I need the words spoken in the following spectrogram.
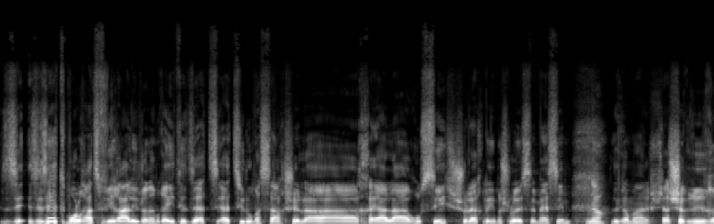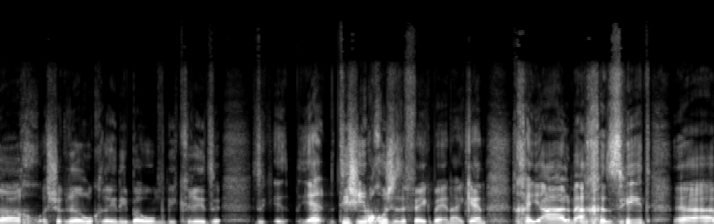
זה, זה זה, אתמול רץ ויראלי, לא יודע אם ראית את זה, הצ, הצילום מסך של החייל הרוסי, ששולח לאמא שלו אסמסים. לא. זה גם השגריר, השגריר האוקראיני באו"ם הקריא את זה. זה 90 אחוז שזה פייק בעיניי, כן? חייל מהחזית אה,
